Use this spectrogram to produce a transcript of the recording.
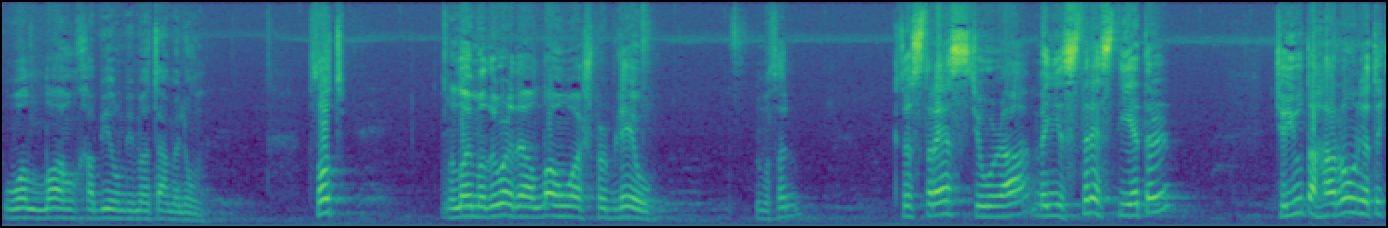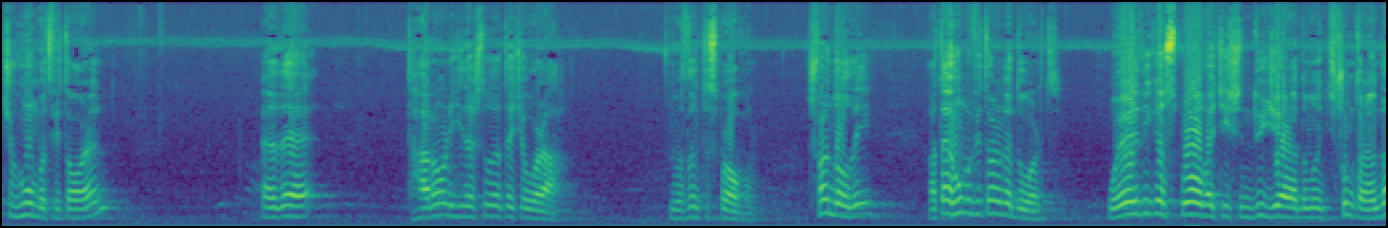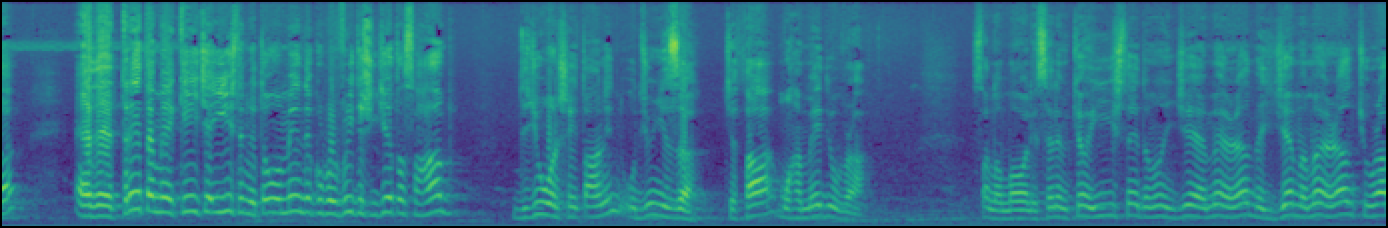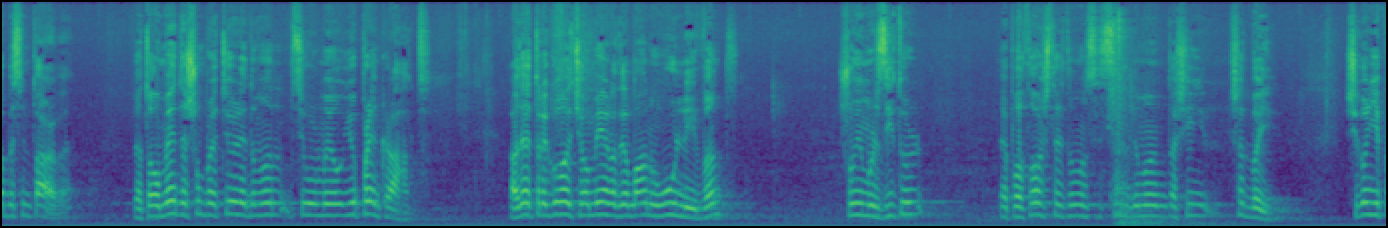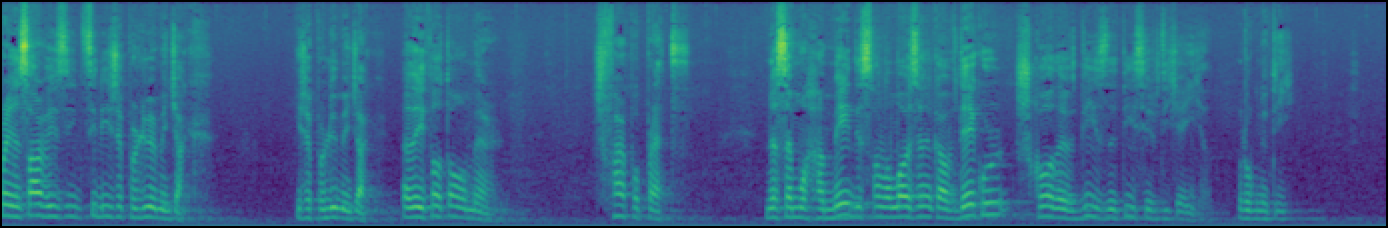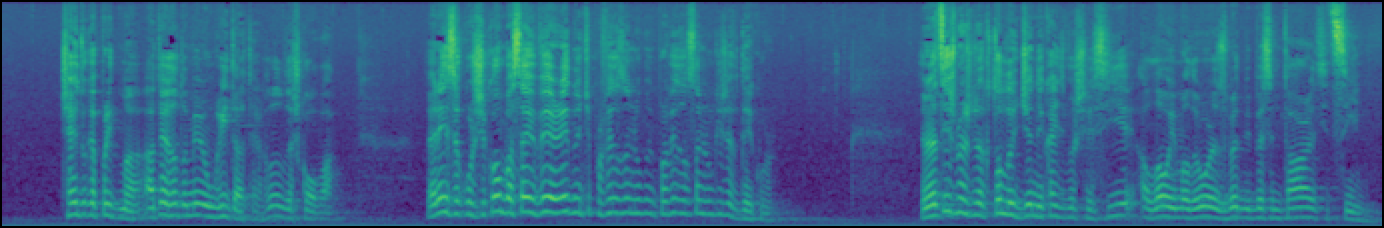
Wallahu khabirun bima ta'malun. Thot Allahu i madhëruar dhe Allahu ua shpërbleu. Domethën këtë stres që u ra me një stres tjetër që ju ta harroni atë që humbët fitoren edhe të harroni gjithashtu atë që u ra. Domethën këtë sprovën. Çfarë ndodhi? Ata e humbën fitoren nga duart. U erdhi kjo sprova që ishin dy gjëra domethën shumë të rënda. Edhe e treta më e keqja ishte në këto momente kur po vriteshin gjithë ata sahabë, dëgjuan shejtanin, u dëgjoi një zë që tha Muhamedi u vra. Sallallahu alaihi wasallam, kjo ishte domethën gjëja më e rëndë dhe gjëja më e rëndë që u ra besimtarëve. Në ato momente shumë prej tyre domethën sikur më iu pren krahët. Atë tregohet që Omer radhiyallahu anhu u ul në vend shumë i mërzitur e po thoshte domethën se si domethën tash ç'të bëj. Shikon një prej ensarëve i cili ishte përlyer me gjak. Ishte përlyer me gjak. Edhe i thotë Omer, çfarë po pret? Nëse Muhamedi sallallahu alaihi wasallam ka vdekur, shko dhe vdis dhe ti si vdiq ai, në rrugën e tij. Ça je duke prit më, atë thotë Omer u ngrit atë, thotë dhe shkova. Dhe nëse kur shikon pastaj vërteton që profeti sallallahu alaihi wasallam nuk profeti sallallahu alaihi wasallam nuk kishte vdekur. E rëndësishme është në këto lloj gjendje kaq vështirësie, Allahu i madhëruar zbret mbi besimtarët qetësinë.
